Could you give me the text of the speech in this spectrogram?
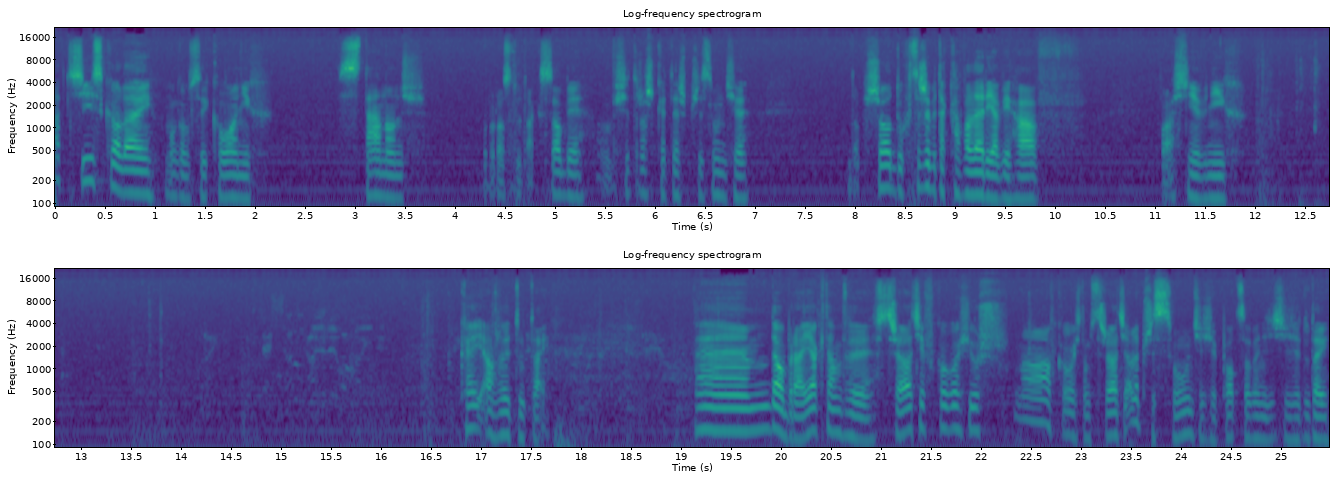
A ci z kolei mogą sobie koło nich stanąć. Po prostu tak sobie. Wy się troszkę też przysuńcie do przodu. Chcę, żeby ta kawaleria wjechała w, właśnie w nich. Okej, a wy tutaj. Ehm, dobra, jak tam wy? Strzelacie w kogoś już? No, w kogoś tam strzelacie, ale przysuńcie się, po co będziecie się tutaj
